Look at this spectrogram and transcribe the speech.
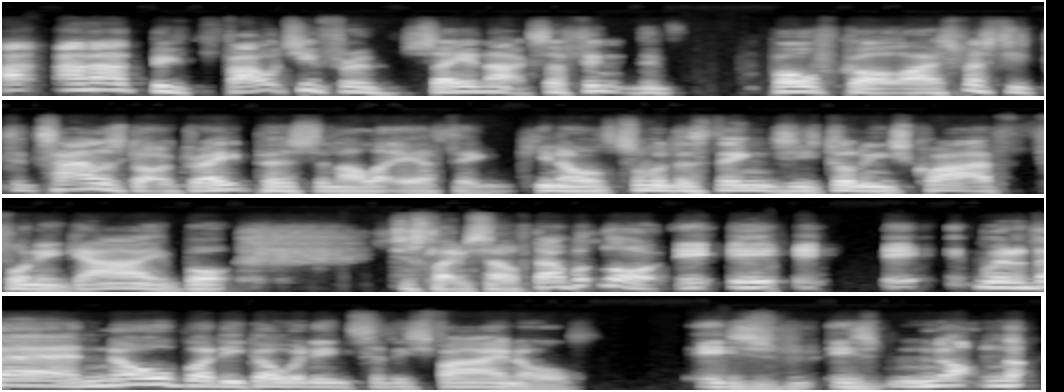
I, and I'd be vouching for him saying that because I think they've both got, like, especially Tyler's got a great personality. I think you know some of the things he's done. He's quite a funny guy, but just let himself down. But look, it, it, it, we're there. Nobody going into this final is is not, not,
